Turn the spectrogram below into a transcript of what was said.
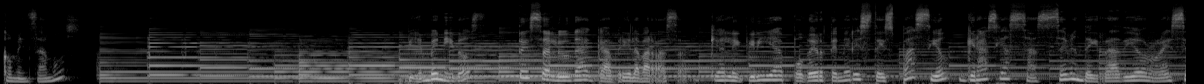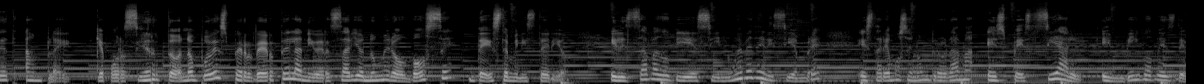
¿Comenzamos? Bienvenidos, te saluda Gabriela Barraza. Qué alegría poder tener este espacio gracias a 7 Day Radio Reset and Play. Que por cierto, no puedes perderte el aniversario número 12 de este ministerio. El sábado 19 de diciembre estaremos en un programa especial en vivo desde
